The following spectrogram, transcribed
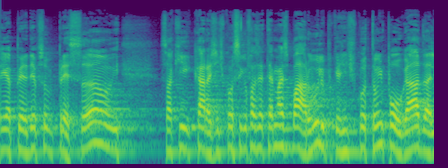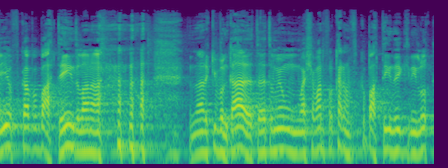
ia perder sob pressão e só que, cara, a gente conseguiu fazer até mais barulho porque a gente ficou tão empolgado ali, eu ficava batendo lá na na arquibancada, então eu tomei uma chamada e falei, cara, não fica batendo aí que nem louco.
